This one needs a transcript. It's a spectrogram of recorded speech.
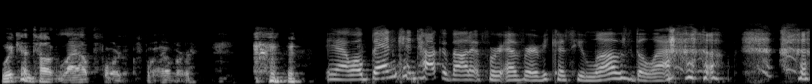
We can talk lab for forever. Yeah, well, Ben can talk about it forever because he loves the lab.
